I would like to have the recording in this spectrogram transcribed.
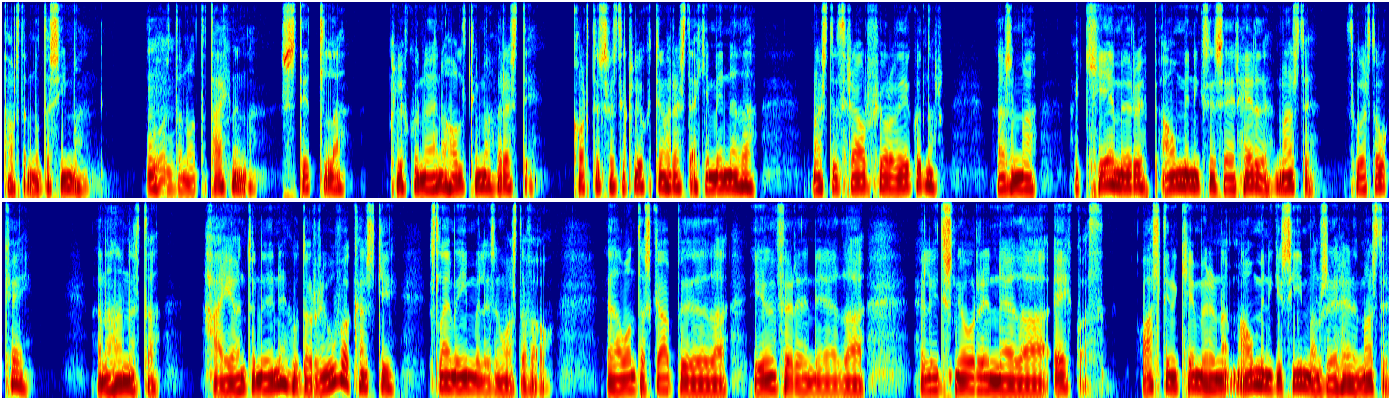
þá ertu að nota síman þú Mm. ert að nota tæknina stilla klukkuna eina hálftíma fresti. Kortisresti klukktíma fresti ekki minni það. Næstu þrjár, fjóra vikurnar. Það sem að það kemur upp áminning sem segir, heyrðu, manstu þú ert ok. Þannig að hann er þetta hæja öndunniðinni, þú ert að rjúfa kannski slæma e-maili sem þú varst að fá. Eða vondaskapið eða í umferðinni eða helviti snjórin eða eitthvað. Og allt í hennu kemur hérna áminningi síman og segir, heyrðu, manstu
